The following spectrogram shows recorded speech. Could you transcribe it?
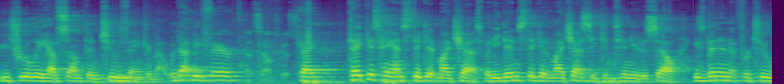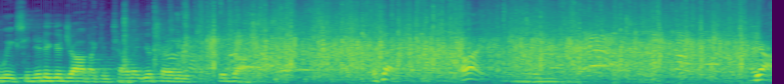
you truly have something to think about. Would that be fair? That sounds good. Sir. Okay. Take his hand, stick it in my chest. But he didn't stick it in my chest. He continued to sell. He's been in it for two weeks. He did a good job. I can tell that you're training. Good job. Okay. All right. Yeah.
